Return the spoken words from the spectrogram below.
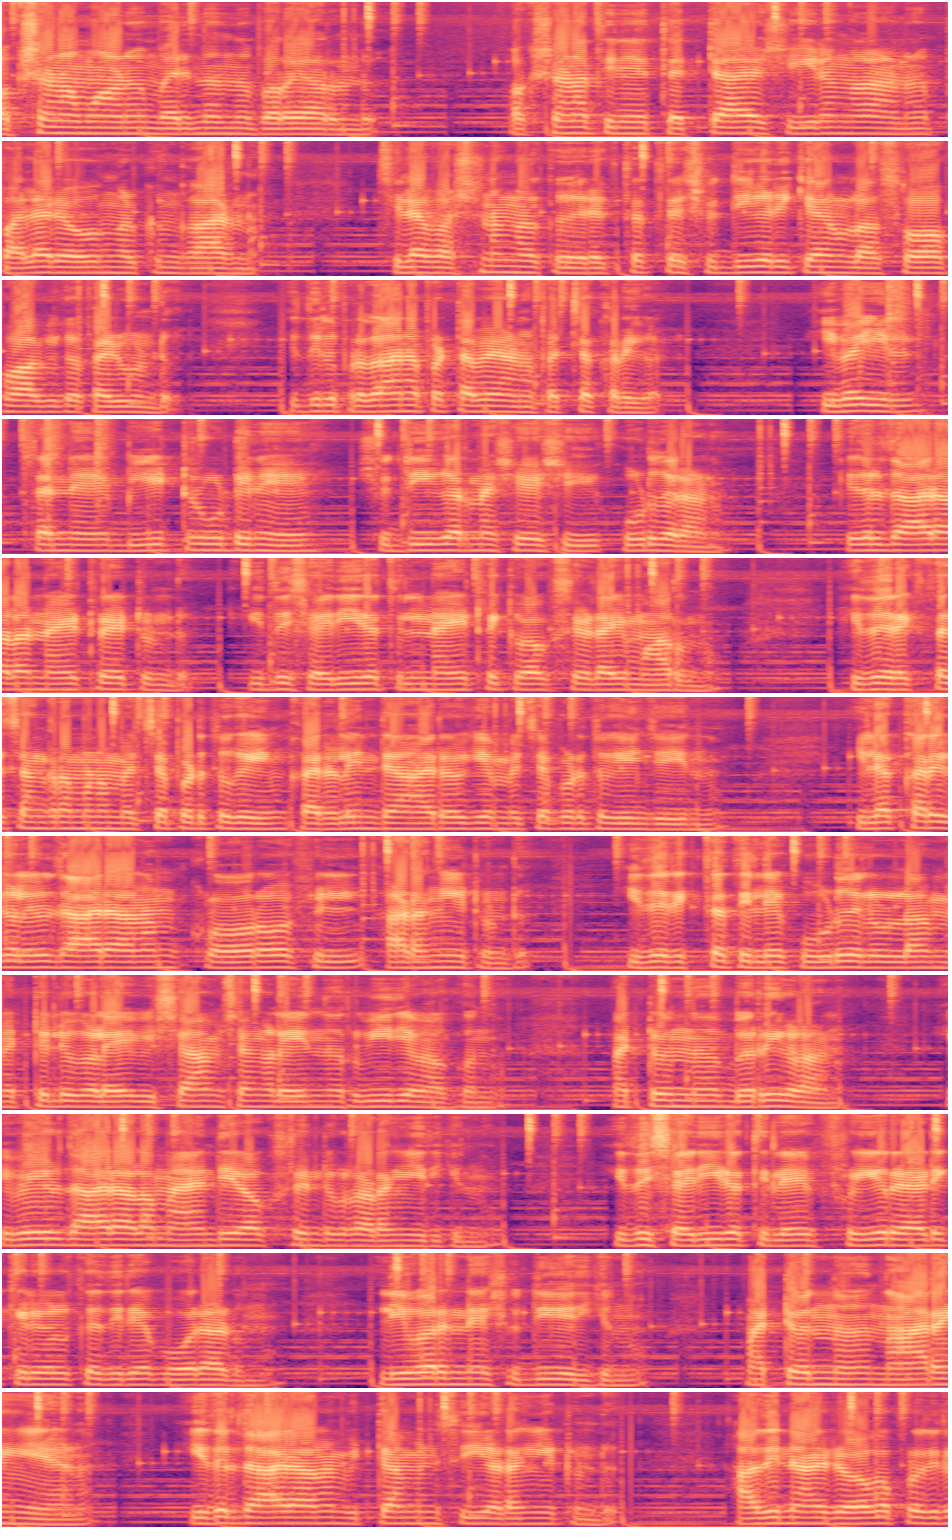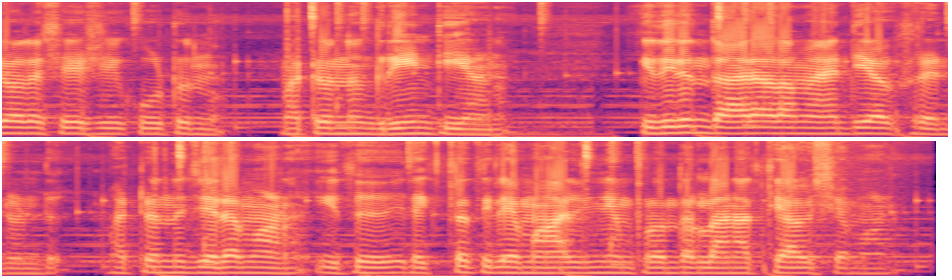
ഭക്ഷണമാണ് മരുന്നെന്ന് പറയാറുണ്ട്. ഭക്ഷണത്തിന് തെറ്റായ ശീലങ്ങളാണ് പല രോഗങ്ങൾക്കും കാരണം. ചില ഭക്ഷണങ്ങൾക്ക് രക്തത്തെ ശുദ്ധീകരിക്കാനുള്ള സ്വാഭാവിക കഴിവുണ്ട്. ഇതിൽ പ്രധാനപ്പെട്ടവയാണ് പച്ചക്കറികൾ. ഇവയിൽ തന്നെ ബീട്രൂട്ടിന് ശുദ്ധീകരണ ശേഷി കൂടുതലാണ്. ഇതിൽ ധാരാളം നൈട്രേറ്റ് ഉണ്ട്. ഇത് ശരീരത്തിൽ നൈട്രിക് ഓക്സൈഡായി മാറുന്നു. ഇത് രക്തചംക്രമണം മെച്ചപ്പെടുത്തുകയും കരളിന്റെ ആരോഗ്യം മെച്ചപ്പെടുത്തുകയും ചെയ്യുന്നു. ഇലക്കറികളിൽ ധാരാളം ക്ലോറോഫിൽ അടങ്ങിയിട്ടുണ്ട്. ഇത് രക്തത്തിലെ കൂടുതലുള്ള മെറ്റലുകളെ വിഷാംശങ്ങളെ നിർവീര്യമാക്കുന്നു. മറ്റൊന്ന് ബെറികളാണ്. ഇവയിൽ ധാരാളം ആന്റി ഓക്സിഡന്റുകൾ അടങ്ങിയിരിക്കുന്നു. ഇത് ശരീരത്തിലെ ഫ്രീ റാഡിക്കലുകൾക്കെതിരെ പോരാടുന്നു. ലിവറിനെ ശുദ്ധീകരിക്കുന്നു. മറ്റൊന്ന് നാരങ്ങയാണ്. ഇതിൽ ധാരാളം വിറ്റാമിൻ സി അടങ്ങിയിട്ടുണ്ട്. അതിനാൽ രോഗപ്രതിരോധ ശേഷി കൂട്ടുന്നു. മറ്റൊന്ന് ഗ്രീൻ ടീ ആണ്. ഇതിലും ധാരാളം ആന്റി ഓക്സിഡന്റ് ഉണ്ട്. മറ്റൊന്ന് ജലമാണ്. ഇത് രക്തത്തിലെ മാലിന്യം പുറന്തള്ളാൻ അത്യാവശ്യമാണ്.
